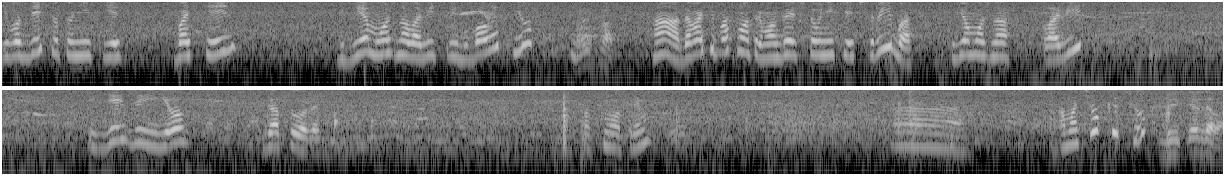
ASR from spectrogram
И вот здесь вот у них есть бассейн, где можно ловить рыбу. Балык пьет? А, давайте посмотрим. Он говорит, что у них есть рыба, ее можно ловить. И здесь же ее готовят. Посмотрим. А, а мачок var.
